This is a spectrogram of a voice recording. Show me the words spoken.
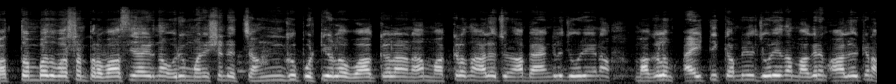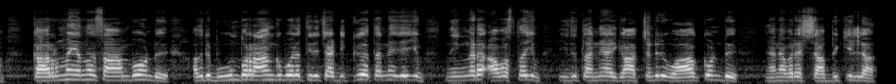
പത്തൊമ്പത് വർഷം പ്രവാസിയായിരുന്ന ഒരു മനുഷ്യന്റെ ചങ്ക് പൊട്ടിയുള്ള വാക്കുകളാണ് ആ മക്കളൊന്ന് ആലോചിച്ചു ആ ബാങ്കിൽ ജോലി ചെയ്യുന്ന മകളും ഐ ടി കമ്പനിയിൽ ജോലി ചെയ്യുന്ന മകനും ആലോചിക്കണം. കർമ്മ എന്ന സംഭവമുണ്ട്. അതൊരു ബൂമ്പ് റാങ്ക് പോലെ തിരിച്ചടിക്കുക തന്നെ ചെയ്യും. നിങ്ങളുടെ അവസ്ഥയും ഇത് തന്നെ ആയിരിക്കും അച്ഛന്റെ ഒരു വാക്കുണ്ട്. ഞാൻ അവരെ ശപിക്കില്ല.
